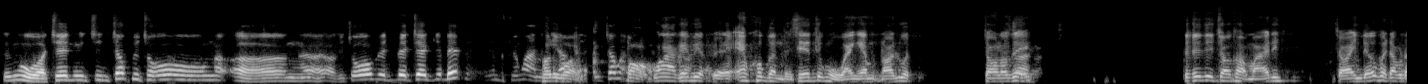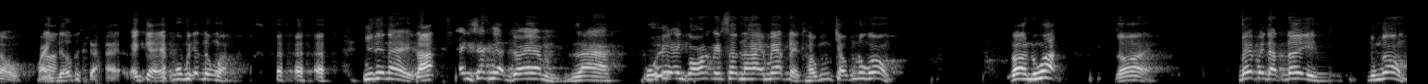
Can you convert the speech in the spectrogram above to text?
Tôi ngủ ở trên trên chốc cái chỗ ở ở cái chỗ bên, bên trên cái bếp phía ngoài Thôi được rồi. bỏ qua cái việc em không cần phải xếp chỗ ngủ anh em nói luôn. Cho nó dễ. Vâng. Thế thì cho thoải mái đi. Cho anh đỡ phải đau đầu. Mà anh Vâng. đỡ phải kể anh kể em cũng biết đâu mà như thế này Dạ. anh xác nhận cho em là cuối anh có cái sân 2 mét để thống chống đúng không? Vâng đúng ạ. Rồi. Bếp phải đặt đây đúng không?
